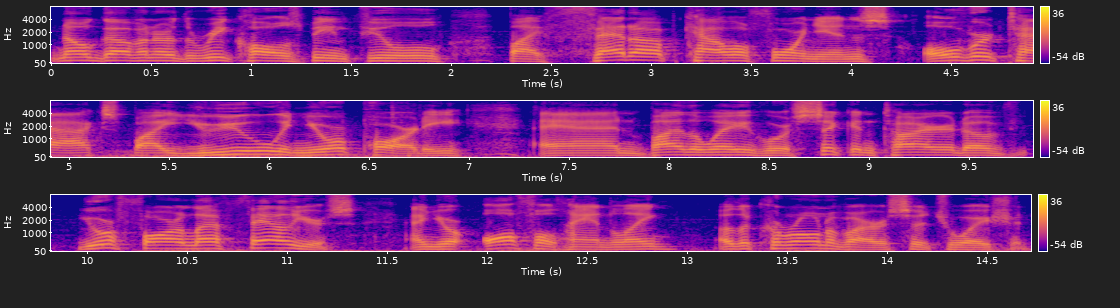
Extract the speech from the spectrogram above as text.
No, Governor. The recall is being fueled by fed up Californians, overtaxed by you and your party, and by the way, who are sick and tired of your far left failures and your awful handling of the coronavirus situation.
